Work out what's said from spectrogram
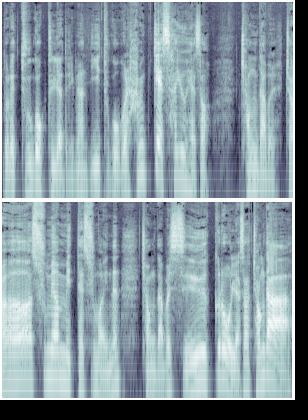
노래 두 곡 들려드리면 이 두 곡을 함께 사유해서 정답을 저 수면 밑에 숨어 있는 정답을 쓱 끌어올려서 정답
